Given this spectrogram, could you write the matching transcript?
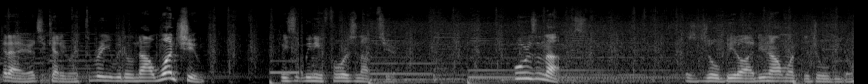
Get out of here. It's a category three. We do not want you. We, we need fours and ups here. Fours and ups. This jewel beetle. I do not want the jewel beetle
